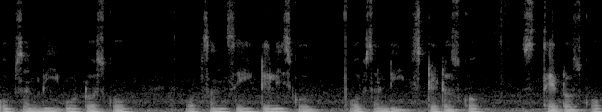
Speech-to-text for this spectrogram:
option B otoscope, option C telescope, option D stethoscope stethoscope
